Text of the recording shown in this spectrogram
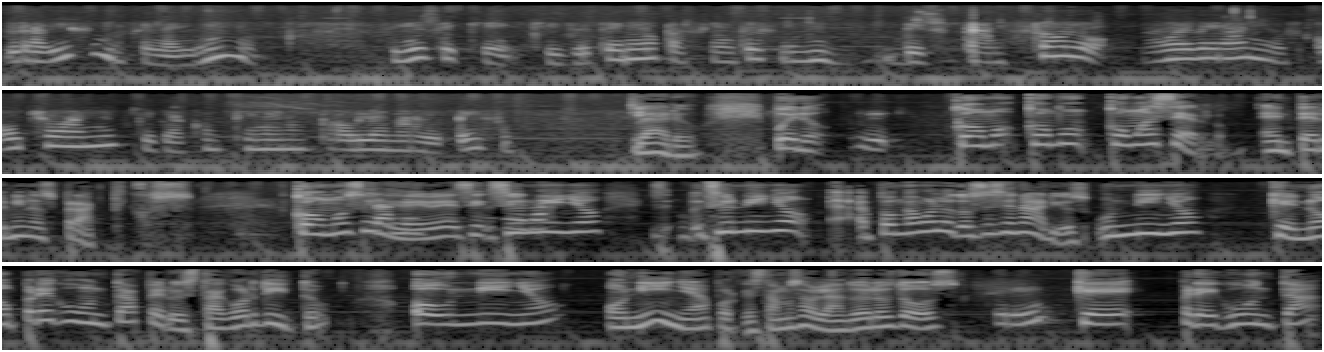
gravísimos en el niño. Fíjese que, que yo he tenido pacientes de tan solo nueve años, ocho años que ya contienen un problema de peso. Claro. Bueno, ¿cómo, cómo, cómo hacerlo en términos prácticos? ¿Cómo se le debe decir? Si un niño, si un niño, pongamos los dos escenarios, un niño que no pregunta pero está gordito, o un niño o niña, porque estamos hablando de los dos, que pregunta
